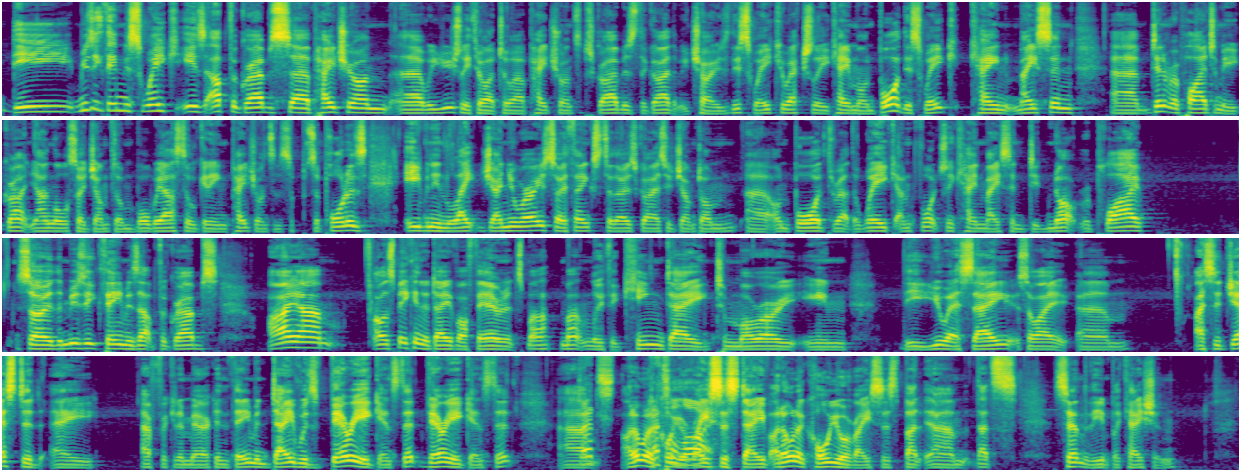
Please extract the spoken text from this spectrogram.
The music theme this week is up for grabs. Uh, Patreon, uh, we usually throw it to our Patreon subscribers. The guy that we chose this week, who actually came on board this week, Kane Mason, um, didn't reply to me. Grant Young also jumped on board. We are still getting Patreon supporters even in late January. So thanks to those guys who jumped on uh, on board throughout the week. Unfortunately, Kane Mason did not reply. So the music theme is up for grabs. I um I was speaking to Dave off air, and it's Martin Luther King Day tomorrow in the USA. So I um, I suggested a African American theme, and Dave was very against it. Very against it. Um, that's, I don't want to call you a lie. racist, Dave. I don't want to call you a racist, but um, that's certainly the implication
